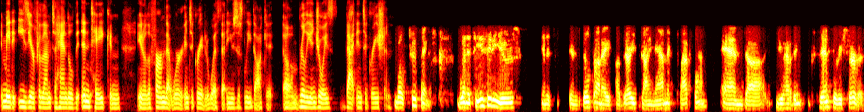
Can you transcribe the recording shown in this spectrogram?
It made it easier for them to handle the intake and you know the firm that we're integrated with that uses lead docket um, really enjoys that integration. Well two things. When it's easy to use and it's is built on a, a very dynamic platform, and uh, you have exemplary service.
